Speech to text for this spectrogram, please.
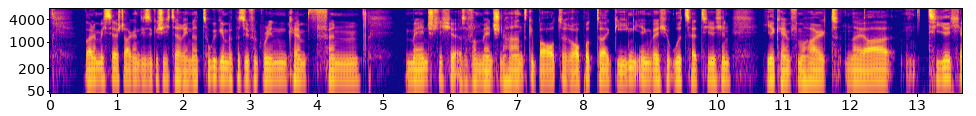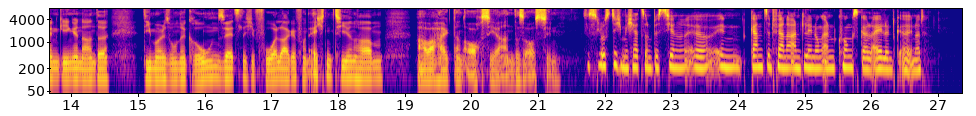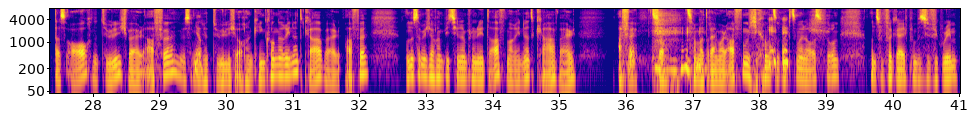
weil er mich sehr stark an diese Geschichte erinnert. Zugegeben, bei Pacific Rim kämpfen menschliche, also von Menschenhand gebaute Roboter gegen irgendwelche Urzeittierchen. Hier kämpfen halt, naja, Tierchen gegeneinander, die mal so eine grundsätzliche Vorlage von echten Tieren haben, aber halt dann auch sehr anders aussehen. Das ist lustig, mich hat so ein bisschen äh, in ganz entfernter Anlehnung an Kong Skull Island erinnert. Das auch, natürlich, weil Affe. Das hat mich ja. natürlich auch an King Kong erinnert, klar, weil Affe. Und es hat mich auch ein bisschen an Planet Affen erinnert, klar, weil Affe. So, jetzt haben wir dreimal Affen. Ich komme zurück zu meiner Ausführung und zum Vergleich beim Pacific Rim.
